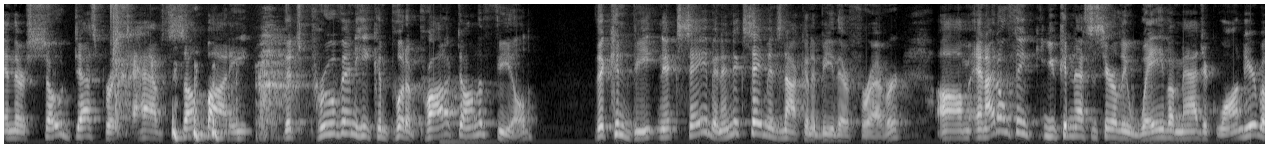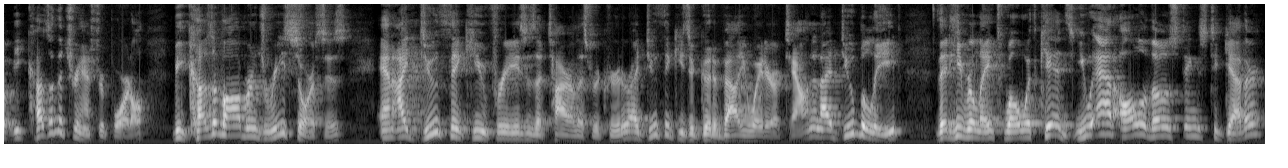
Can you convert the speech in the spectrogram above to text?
And they're so desperate to have somebody that's proven he can put a product on the field that can beat Nick Saban. And Nick Saban's not going to be there forever. Um, and I don't think you can necessarily wave a magic wand here, but because of the transfer portal, because of Auburn's resources, and I do think Hugh Freeze is a tireless recruiter. I do think he's a good evaluator of talent. And I do believe that he relates well with kids. You add all of those things together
